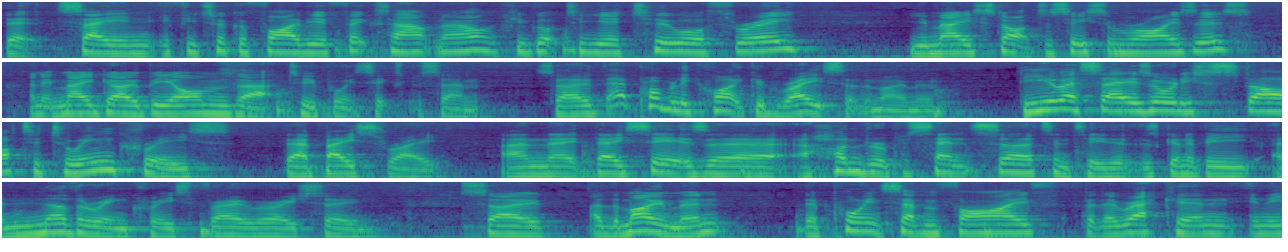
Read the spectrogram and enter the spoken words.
that saying if you took a five year fix out now, if you got to year two or three, you may start to see some rises and it may go beyond that 2.6%. So they're probably quite good rates at the moment. The USA has already started to increase their base rate and they, they see it as a 100% certainty that there's going to be another increase very, very soon. So at the moment, they're 0.75, but they reckon in the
